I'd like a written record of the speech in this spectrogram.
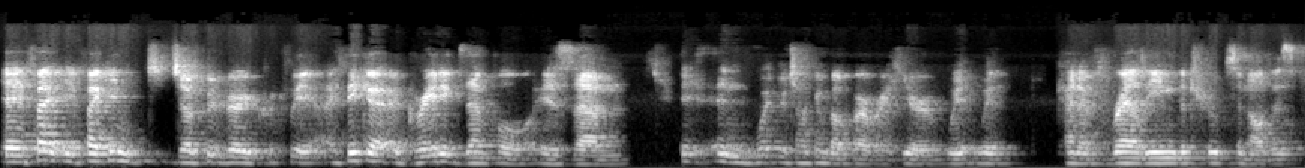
Yeah, if I, if I can jump in very quickly, I think a, a great example is, um, in what you're talking about, Barbara, here with, with kind of rallying the troops and all this,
